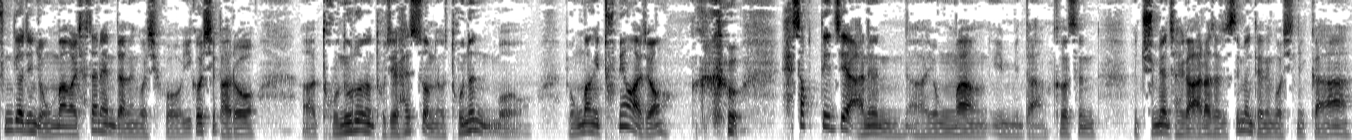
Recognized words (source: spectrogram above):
숨겨진 욕망을 찾아낸다는 것이고 이것이 바로 어, 돈으로는 도저히 할 수 없는 것. 돈은 뭐 욕망이 투명하죠. 그리고 해석되지 않은 어, 욕망입니다. 그것은 주면 자기가 알아서 쓰면 되는 것이니까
